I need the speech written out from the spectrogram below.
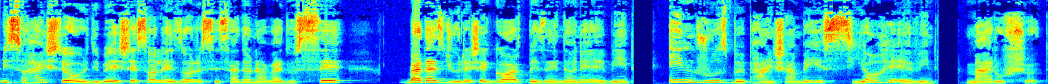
28 اردیبهشت سال 1393 بعد از جورش گارد به زندان اوین این روز به پنجشنبه سیاه اوین معروف شد.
